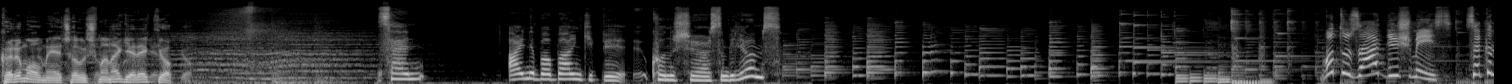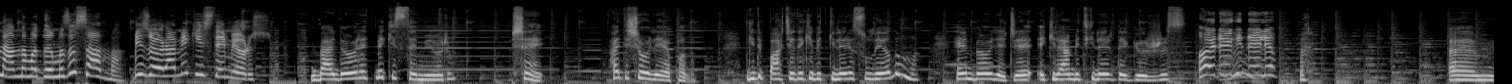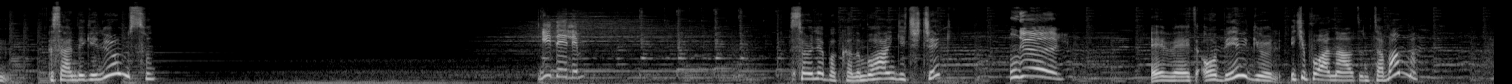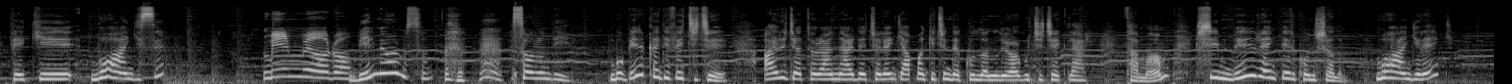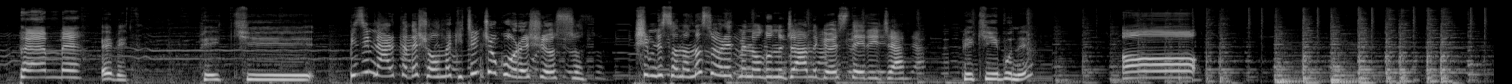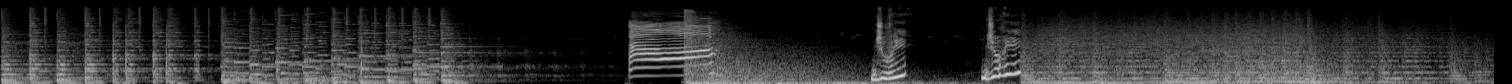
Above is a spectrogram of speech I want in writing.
Karım olmaya çalışmana gerek yok. Sen aynı baban gibi konuşuyorsun biliyor musun? Bu tuzağa düşmeyiz. Sakın anlamadığımızı sanma. Biz öğrenmek istemiyoruz. Ben de öğretmek istemiyorum. Şey, hadi şöyle yapalım. Gidip bahçedeki bitkileri sulayalım mı? Hem böylece ekilen bitkileri de görürüz. Hadi gidelim. Ee, sen de geliyor musun? Gidelim. Söyle bakalım bu hangi çiçek? Gül. Evet o bir gül. İki puan aldın tamam mı? Peki bu hangisi? Bilmiyorum. Bilmiyor musun? Sorun değil. Bu bir kadife çiçeği. Ayrıca törenlerde çelenk yapmak için de kullanılıyor bu çiçekler. Tamam. Şimdi renkleri konuşalım. Bu hangi renk? Pembe. Evet. Peki Bizimle arkadaş olmak için çok uğraşıyorsun. Şimdi sana nasıl öğretmen olunacağını göstereceğim. peki bu ne? Aa, Aa! Cuhi? Cuhi?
